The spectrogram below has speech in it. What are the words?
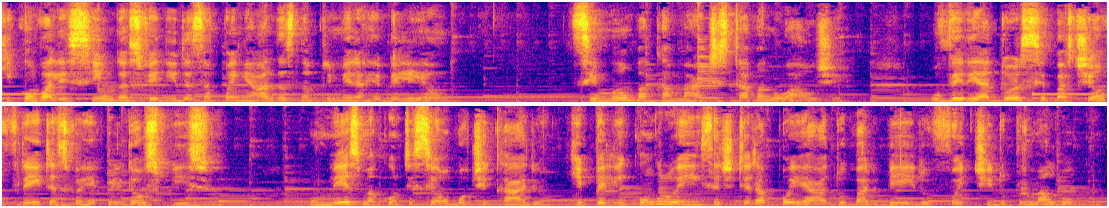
que convalesciam das feridas apanhadas na primeira rebelião. Simão Bacamarte estava no auge o vereador Sebastião Freitas foi recolhido ao hospício. O mesmo aconteceu ao boticário, que, pela incongruência de ter apoiado o barbeiro, foi tido por maluco.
